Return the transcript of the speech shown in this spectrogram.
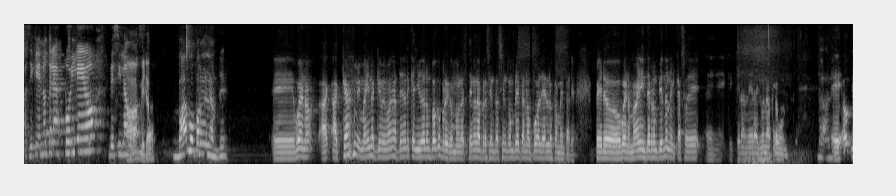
Así que no te la spoileo, decila ah, Mira. Vamos para adelante. Eh, bueno, acá me imagino que me van a tener que ayudar un poco porque como tengo la presentación completa no puedo leer los comentarios. Pero bueno, me van interrumpiendo en el caso de eh, que quieran leer alguna pregunta. Eh, ok,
